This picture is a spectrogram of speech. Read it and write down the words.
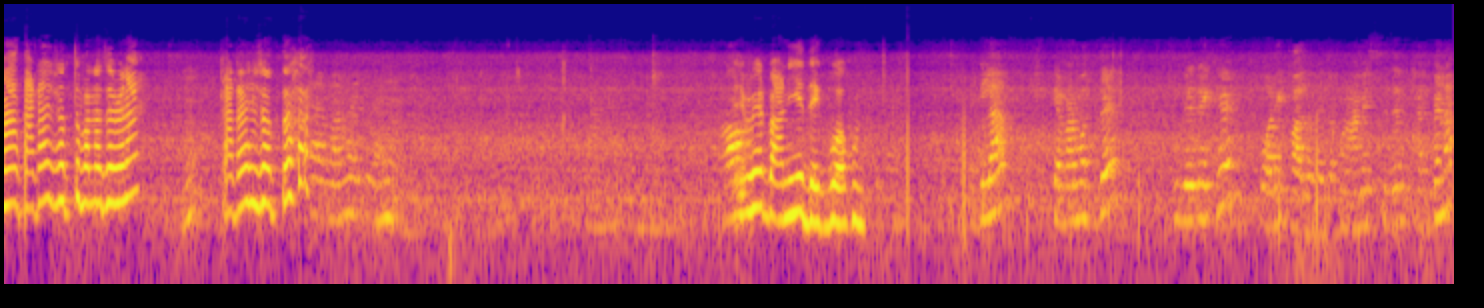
মা কাঁঠাল সত্য বানা যাবে না? কাঁঠাল সত্য? এবার বানিয়ে দেখব এখন। এগুলা মধ্যে তুলে রেখে পরে খাওয়া যাবে। যখন আমের সিজন থাকবে না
